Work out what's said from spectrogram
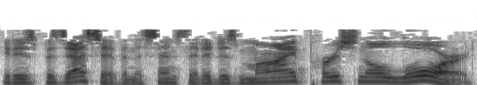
It is possessive in the sense that it is my personal Lord.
